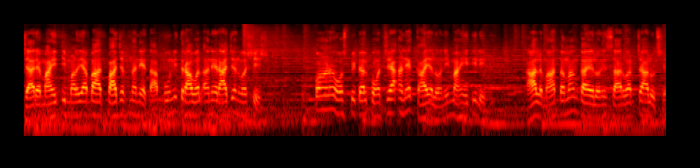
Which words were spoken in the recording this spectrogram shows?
જ્યારે માહિતી મળ્યા બાદ ભાજપના નેતા પુનિત રાવલ અને રાજન વશિષ્ઠ પણ હોસ્પિટલ પહોંચ્યા અને ઘાયલોની માહિતી લીધી. હાલમાં તમામ ઘાયલોની સારવાર ચાલુ છે.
